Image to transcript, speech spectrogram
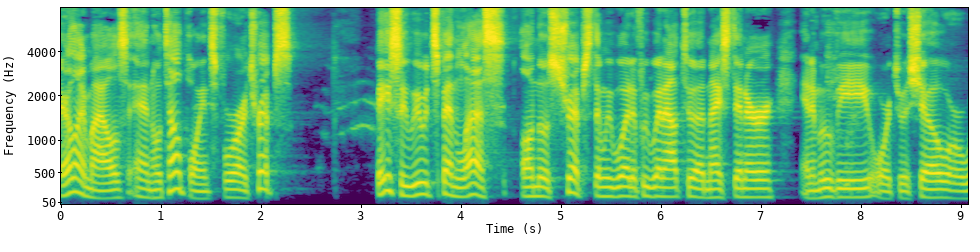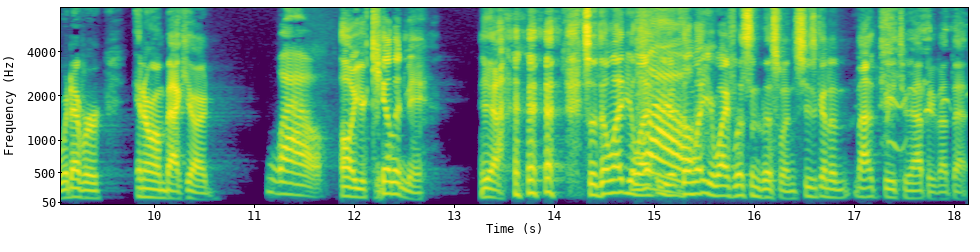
airline miles and hotel points for our trips, basically we would spend less on those trips than we would if we went out to a nice dinner and a movie or to a show or whatever in our own backyard. Wow. Oh, you're killing me. Yeah. so don't let your wow. wife don't let your wife listen to this one. She's gonna not be too happy about that.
